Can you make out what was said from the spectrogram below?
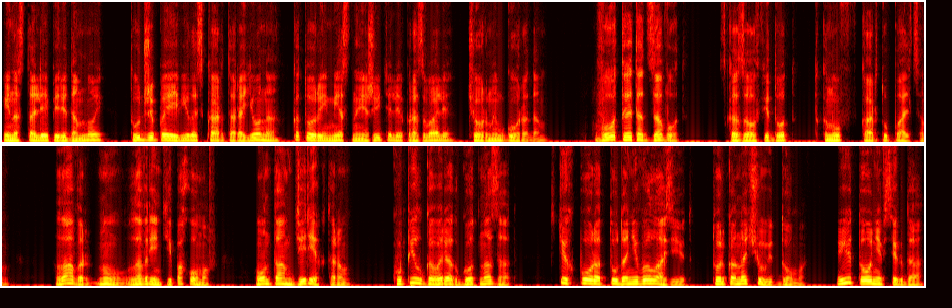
и на столе передо мной тут же появилась карта района, который местные жители прозвали «Черным городом». «Вот этот завод», – сказал Федот, ткнув в карту пальцем. «Лавр, ну, Лаврентий Пахомов, он там директором. Купил, говорят, год назад. С тех пор оттуда не вылазит, только ночует дома. И то не всегда.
